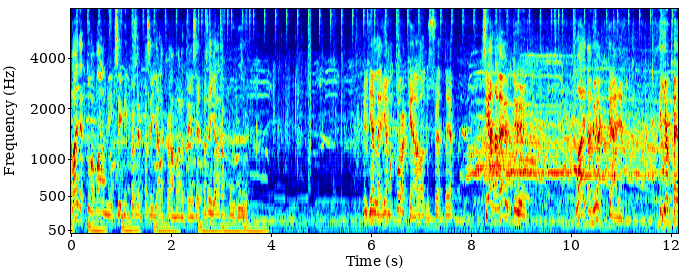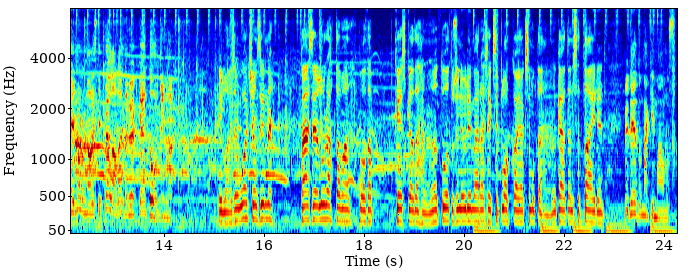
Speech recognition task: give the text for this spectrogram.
laitettua valmiiksi Mikko Seppäsen jalkaa varten ja Seppäsen jalka puhuu. Nyt jälleen hieman korkea aloitussyöttö ja sieltä löytyy laita hyökkääjä, joka ei normaalisti pelaa laita hyökkääjän tontilla. Elijah Watson sinne pääsee lurahtamaan tuolta keskeltä. Hän on tuotu sinne ylimääräiseksi blokkaajaksi, mutta hän on käytännössä taiden. Nyt Eetu Mäkimaunus.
